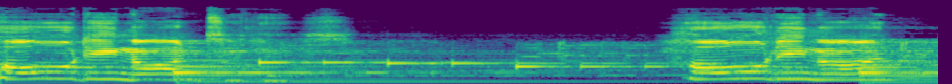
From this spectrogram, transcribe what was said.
holding on to this, holding on.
